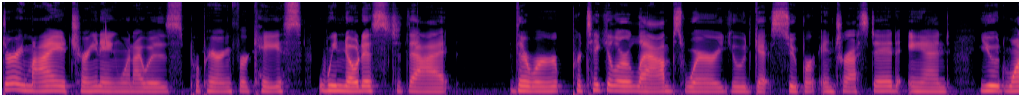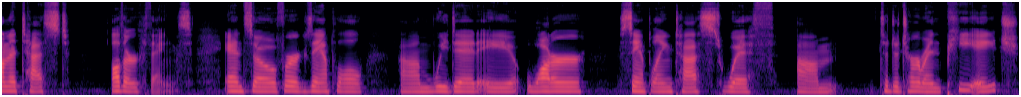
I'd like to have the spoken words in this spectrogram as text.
During my training, when I was preparing for CASE, we noticed that there were particular labs where you would get super interested and you would want to test other things. And so, for example, um, we did a water sampling test with um, to determine pH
